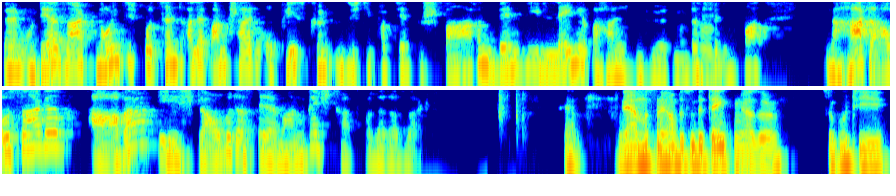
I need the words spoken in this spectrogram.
Ähm, und der sagt, 90 Prozent aller Bandscheiden-OPs könnten sich die Patienten sparen, wenn sie Länge behalten würden. Und das mhm. finde ich mal eine harte Aussage, aber ich glaube, dass der Mann recht hat, was er da sagt. Ja, ja muss man ja auch ein bisschen bedenken. Also so gut die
